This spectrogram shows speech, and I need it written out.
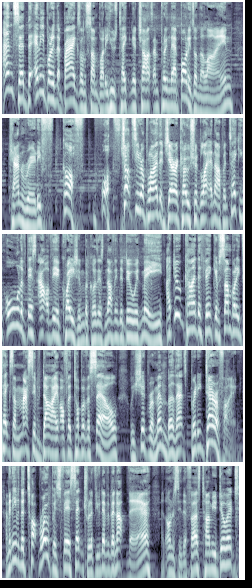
and said that anybody that bags on somebody who's taking a chance and putting their bodies on the line can really f off. Woof. Shotzi replied that Jericho should lighten up, and taking all of this out of the equation because it's nothing to do with me, I do kind of think if somebody takes a massive dive off the top of a cell, we should remember that's pretty terrifying. I mean, even the top rope is fear central if you've never been up there, and honestly, the first time you do it,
